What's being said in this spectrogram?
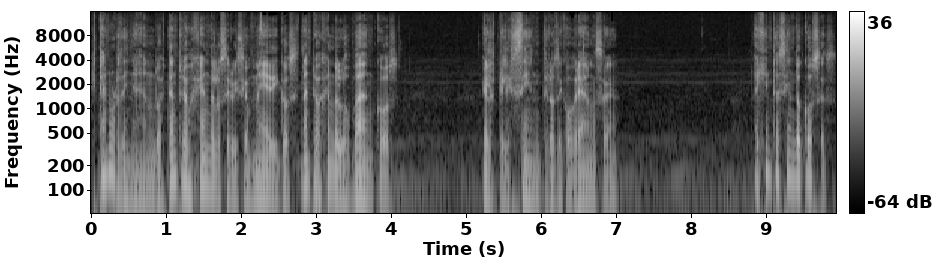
Están ordenando. Están trabajando los servicios médicos. Están trabajando los bancos. En los telecentros de cobranza. Hay gente haciendo cosas.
